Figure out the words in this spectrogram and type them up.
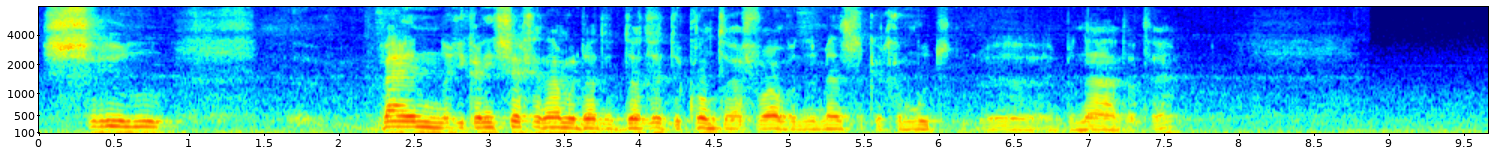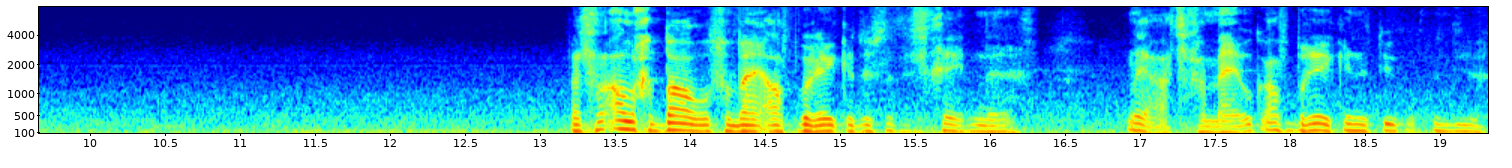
schriel, weinig. Je kan niet zeggen namelijk dat het, dat het de contraform van het menselijke gemoed uh, benadert. Hè? Het gaan alle gebouwen van mij afbreken, dus dat is geen... Uh, nou ja, het gaan mij ook afbreken natuurlijk op de duur.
